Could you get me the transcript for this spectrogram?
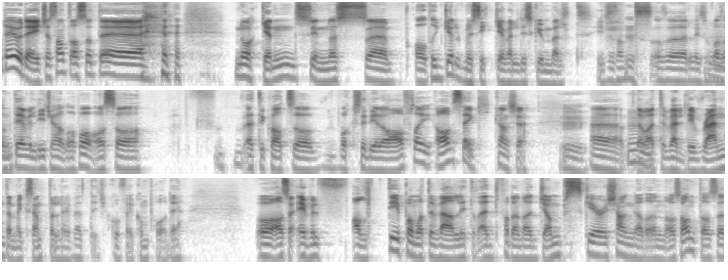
det er jo det, ikke sant? Altså, det Noen synes orgelmusikk er veldig skummelt, ikke sant? Altså, liksom bare sånn, Det vil de ikke høre på, og så etter hvert så vokser de det av av seg kanskje. Mm. Eh, Det var et veldig random eksempel. Jeg vet ikke hvorfor jeg kom på det. Og altså, jeg vil alltid på en måte være litt redd for den der jump scare-sjangeren og sånt. Altså,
